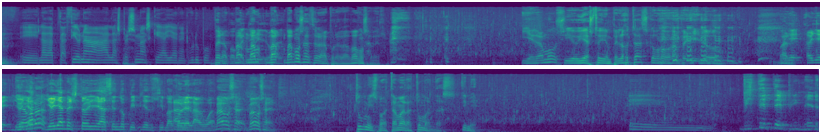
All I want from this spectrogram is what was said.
eh, la adaptación a, las personas que haya en el grupo. Bueno, poco va- va- individual. va- vamos a hacer una prueba, vamos a ver. Llegamos y yo ya estoy en pelotas, como ha pedido. Vale. Oye, oye, ¿Y yo, ya, ahora? yo ya me estoy haciendo pipí encima A con ver, el agua. Vamos a ver, vamos a ver. Tú misma, Tamara, tú mandas. Dime. Eh, vístete primero.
